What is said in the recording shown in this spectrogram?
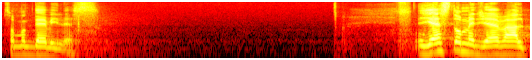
somos débiles. Y esto me lleva al,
